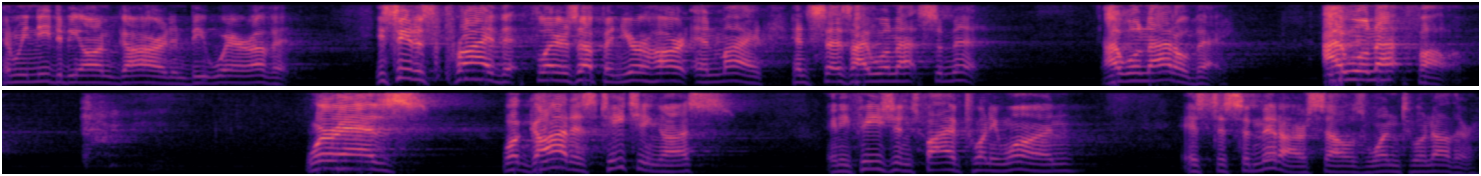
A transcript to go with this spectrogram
and we need to be on guard and beware of it. You see, it is pride that flares up in your heart and mind and says, I will not submit. I will not obey. I will not follow. Whereas what God is teaching us in Ephesians 5:21 is to submit ourselves one to another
